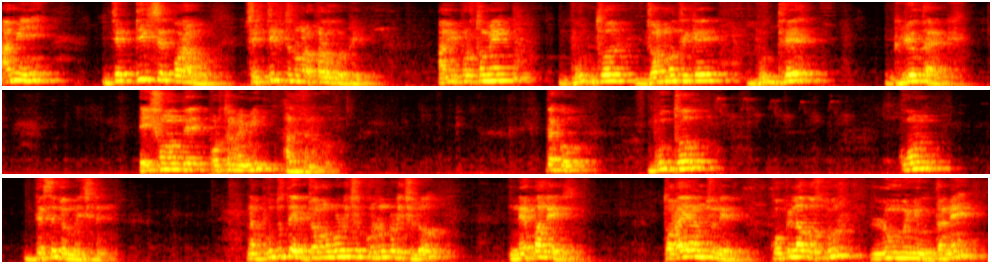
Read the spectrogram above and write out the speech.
আমি যে টিপসের পড়াবো, সেই টিপসটা তোমরা ফলো করবে। আমি প্রথমে বুদ্ধর জন্ম থেকে বুদ্ধের গৃহত্যাগ এই সম্বন্ধে প্রথমে আমি আলোচনা করব। দেখো, বুদ্ধ কোন দেশে জন্মেছিলেন? না, বুদ্ধদেব জন্মগ্রহণ গ্রহণ করেছিল নেপালের তরাই অঞ্চলের কপিলা বস্তুর লুম্বিনী উদ্যানে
